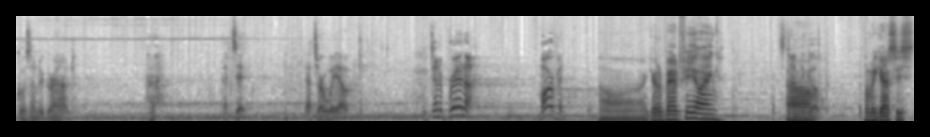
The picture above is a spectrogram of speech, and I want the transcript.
So it goes underground. Huh. That's it. That's our way out. Lieutenant Branagh! Marvin! Oh, I got a bad feeling. It's time to Oh, go. Let me guess, he's...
